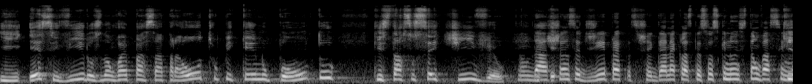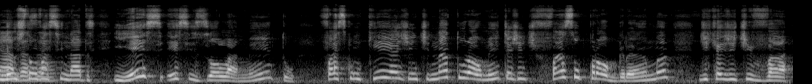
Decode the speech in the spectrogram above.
E esse vírus não vai passar para outro pequeno ponto que está suscetível. Não dá a chance de ir para chegar naquelas pessoas que não estão vacinadas. Que não estão né? vacinadas. E esse, esse isolamento faz com que a gente, naturalmente, a gente faça o programa de que a gente vá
